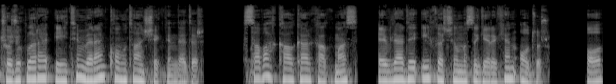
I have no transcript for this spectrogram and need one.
çocuklara eğitim veren komutan şeklindedir. Sabah kalkar kalkmaz evlerde ilk açılması gereken odur. O,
